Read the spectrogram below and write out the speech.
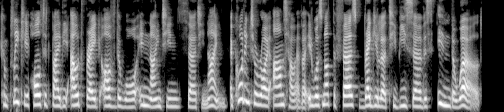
completely halted by the outbreak of the war in 1939. According to Roy Armes, however, it was not the first regular TV service in the world.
